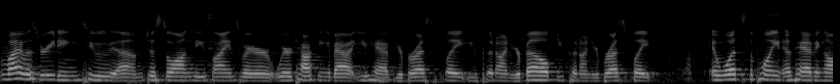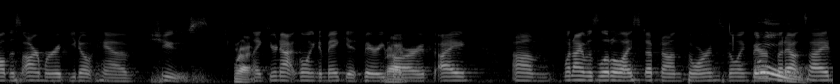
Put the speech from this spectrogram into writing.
well, I was reading too, um, just along these lines where we're talking about you have your breastplate, you put on your belt, you put on your breastplate. And what's the point of having all this armor if you don't have shoes? Right. Like, you're not going to make it very Right. far. If I, um, when I was little, I stepped on thorns going barefoot Oh. outside,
